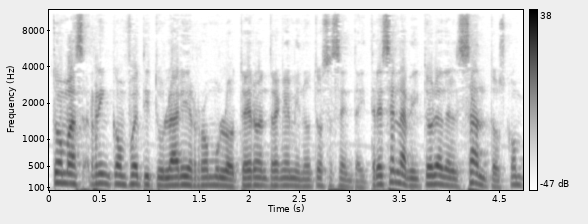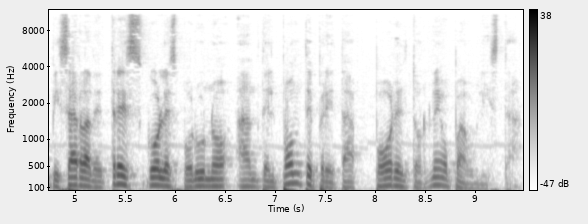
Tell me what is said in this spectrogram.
Tomás Rincón fue titular y Rómulo Otero entra en el minuto 63 en la victoria del Santos con pizarra de tres goles por uno ante el Ponte Preta por el torneo paulista.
